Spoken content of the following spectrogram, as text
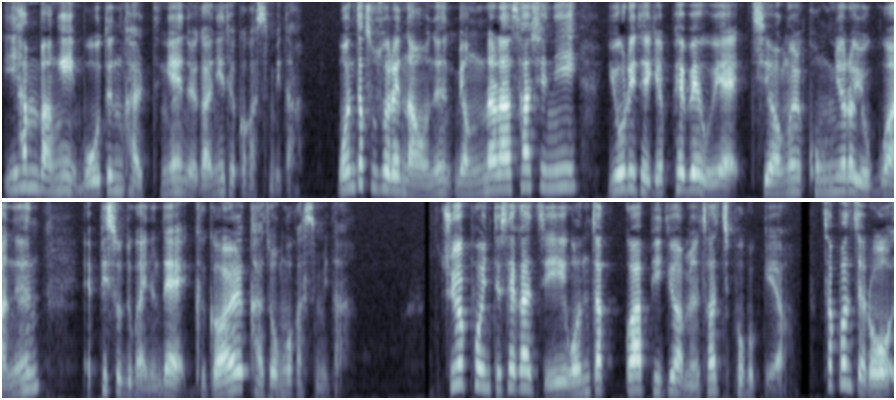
이 한 방이 모든 갈등의 뇌관이 될 것 같습니다. 원작 소설에 나오는 명나라 사신이 요리 대결 패배 후에 지영을 공녀로 요구하는 에피소드가 있는데 그걸 가져온 것 같습니다. 주요 포인트 세 가지 원작과 비교하면서 짚어볼게요. 첫 번째로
